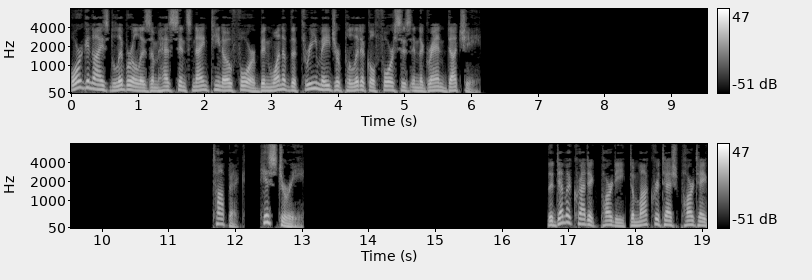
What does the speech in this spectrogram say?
Organized liberalism has since 1904 been one of the three major political forces in the Grand Duchy. History The Democratic Party Demokratische Partei,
